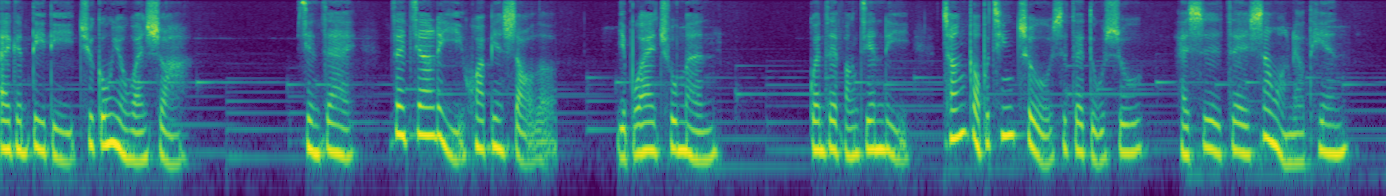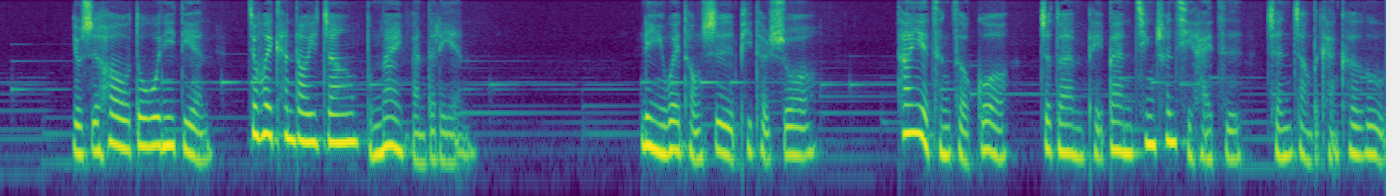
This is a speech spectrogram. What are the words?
爱跟弟弟去公园玩耍。现在在家里话变少了，也不爱出门，关在房间里，常搞不清楚是在读书还是在上网聊天。有时候多问一点，就会看到一张不耐烦的脸。另一位同事 Peter 说，他也曾走过这段陪伴青春期孩子成长的坎坷路。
